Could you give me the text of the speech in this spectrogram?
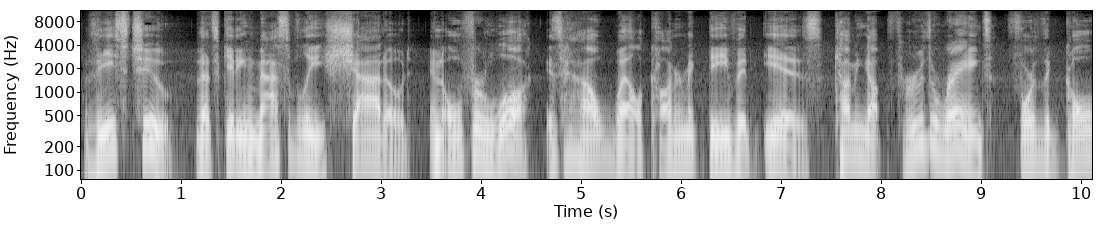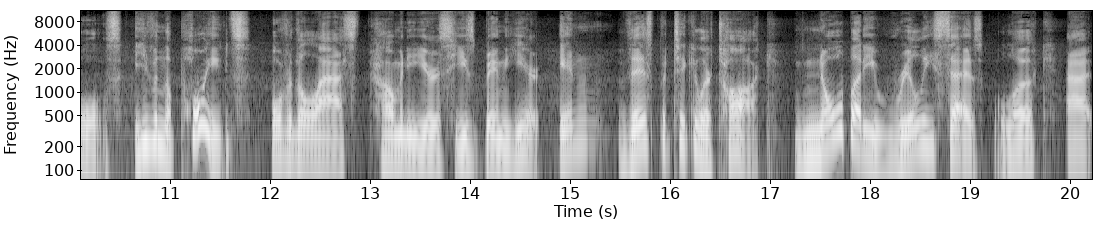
these two that's getting massively shadowed and overlooked is how well Connor McDavid is coming up through the ranks for the goals. Even the points over the last how many years he's been here. In this particular talk, nobody really says, look at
